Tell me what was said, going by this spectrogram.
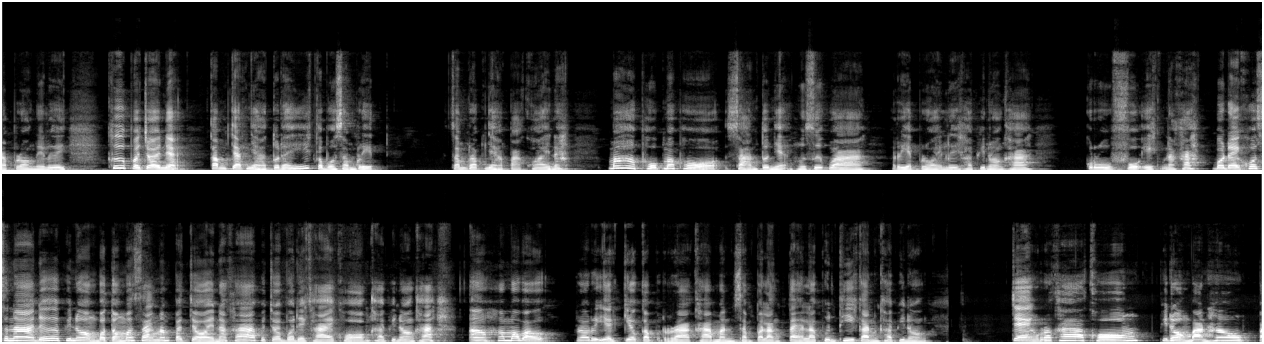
รับรองได้เลย คือประจอยเนี่ยกำจัดหญ้าตัวใดก็บ่สำเร็จสำหรับหญ้าปากควายนะ มาพบมาพอสารตัวเนี่ยรู้สึกว่าเรียบร้อยเลยค่ะพี่น้องคะ กรูโฟเอ็กนะคะบ่ได้โฆษณาเด้อพี่น้องบ่ต้องมาสั่งน้ำประจอยนะคะประจอยบ่ได้ขายของค่ะพี่น้องคะเอาเฮามาเว้ารายละเอียดเกี่ยวกับราคามันสำปะหลังแต่ละพื้นที่กันค่ะพี่น้อง แจ้งราคาของพี่น้องบ้านเฮาไป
